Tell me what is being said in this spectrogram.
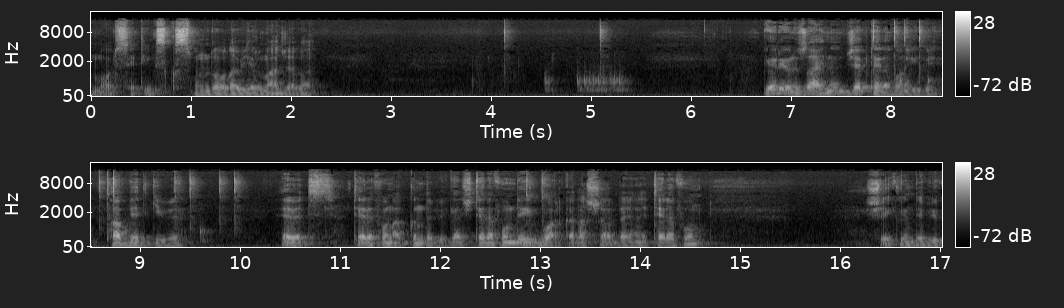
More settings kısmında olabilir mi acaba? Görüyorsunuz aynı cep telefonu gibi, tablet gibi. Evet, telefon hakkında diyor. Gerçi telefon değil bu arkadaşlar da yani telefon şeklinde bir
